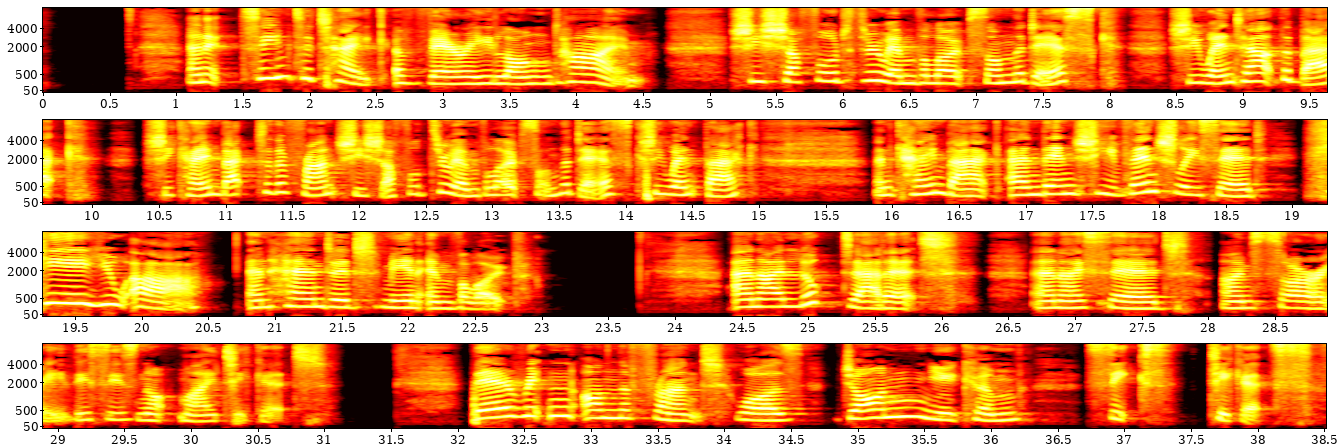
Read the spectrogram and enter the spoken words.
And it seemed to take a very long time. She shuffled through envelopes on the desk. She went out the back. She came back to the front. She shuffled through envelopes on the desk. She went back and came back. And then she eventually said, here you are and handed me an envelope. And I looked at it and I said, I'm sorry, this is not my ticket. There written on the front was John Newcombe, six tickets.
